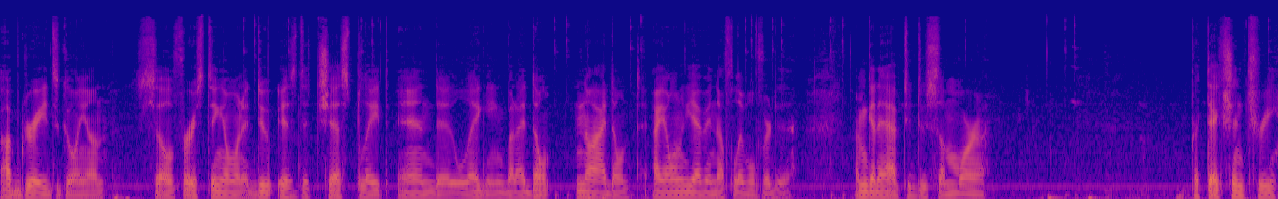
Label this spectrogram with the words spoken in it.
upgrades going on. So first thing I want to do is the chest plate and the legging but I don't no I don't. I only have enough level for the I'm gonna have to do some more uh, protection tree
